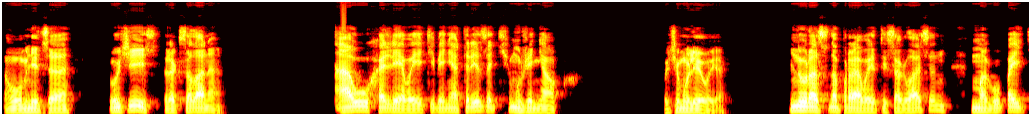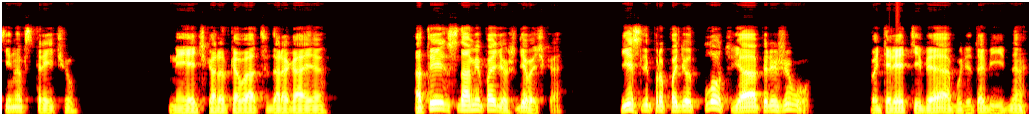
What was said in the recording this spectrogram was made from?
Умница. Учись, Роксолана. А ухо левое тебе не отрезать, муженек? Почему левое? Ну, раз на правое ты согласен, могу пойти навстречу. Меч коротковат, дорогая. А ты с нами пойдешь, девочка. Если пропадет плод, я переживу. Потерять тебя будет обидно.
